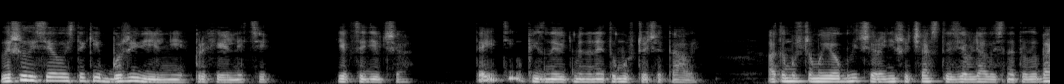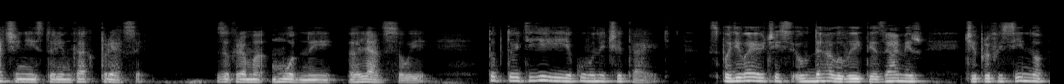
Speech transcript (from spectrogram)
Лишилися ось такі божевільні прихильниці, як це дівча. Та й ті впізнають мене не тому, що читали, а тому, що моє обличчя раніше часто з'являлось на телебаченні і сторінках преси, зокрема модної, глянцевої, тобто тієї, яку вони читають, сподіваючись вдало вийти заміж чи професійно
